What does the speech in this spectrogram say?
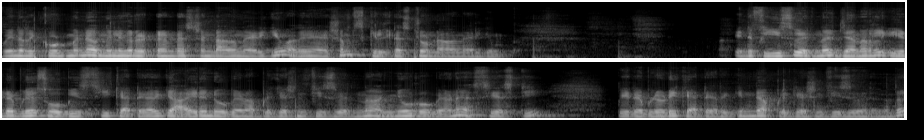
പിന്നെ റിക്രൂട്ട്മെന്റ് ഒന്നില്ലെങ്കിൽ റിട്ടേൺ ടെസ്റ്റ് ഉണ്ടാകുന്നതായിരിക്കും. അതിനുശേഷം സ്കിൽ ടെസ്റ്റും ഉണ്ടാകുന്നതായിരിക്കും. ഇതിന്റെ ഫീസ് വരുന്നത് general E W S O B C കാറ്റഗറിക്ക് ആയിരം രൂപയാണ് അപ്ലിക്കേഷൻ ഫീസ് വരുന്നത്. അഞ്ഞൂറ് രൂപയാണ് S C S T P W D കാറ്റഗറിക്കിന്റെ അപ്ലിക്കേഷൻ ഫീസ് വരുന്നത്.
